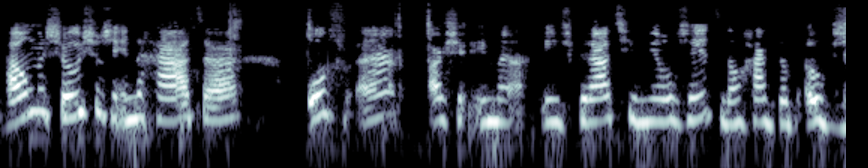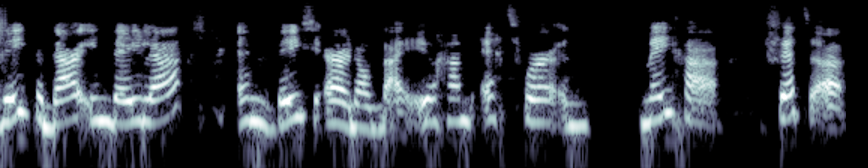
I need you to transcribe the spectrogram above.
Hou mijn socials in de gaten. Of eh, als je in mijn inspiratiemail zit, dan ga ik dat ook zeker daarin delen. En wees er dan bij. We gaan echt voor een mega vette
